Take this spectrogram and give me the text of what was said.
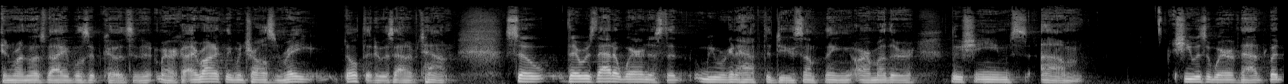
in one of the most valuable zip codes in America. Ironically, when Charles and Ray built it, it was out of town. So there was that awareness that we were going to have to do something. Our mother, Lucy Eames, um, she was aware of that. But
